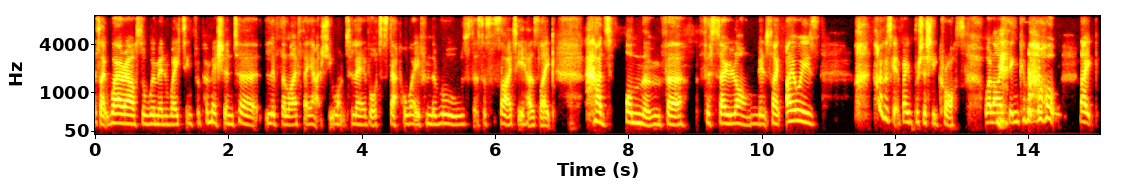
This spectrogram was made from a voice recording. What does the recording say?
It's like, where else are women waiting for permission to live the life they actually want to live or to step away from the rules that the society has like had on them for for so long? It's like, I always, I always get very Britishly cross when I think about like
